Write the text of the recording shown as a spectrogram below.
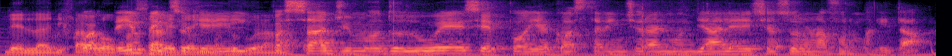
del, di farlo Guarda, io penso che il passaggio in Moto 2 se poi Acosta vincerà il mondiale sia solo una formalità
